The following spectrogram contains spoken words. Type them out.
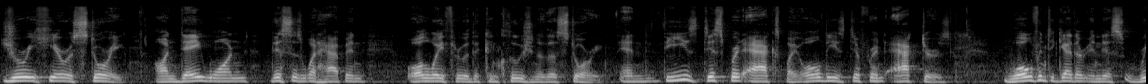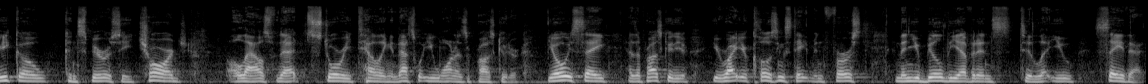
jury hear a story. On day one, this is what happened, all the way through the conclusion of the story. And these disparate acts by all these different actors, woven together in this RICO conspiracy charge, allows for that storytelling, and that's what you want as a prosecutor. You always say, as a prosecutor, you, write your closing statement first, and then you build the evidence to let you say that.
